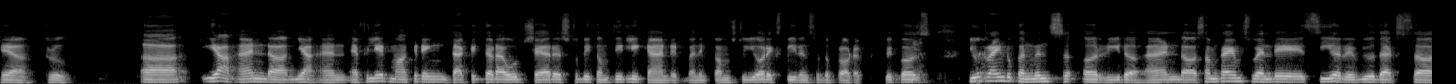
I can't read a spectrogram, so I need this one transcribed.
Yeah true. Uh yeah and uh, yeah an affiliate marketing tactic that i would share is to be completely candid when it comes to your experience with the product because you're trying to convince a reader and uh, sometimes when they see a review that's uh,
